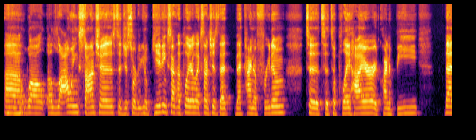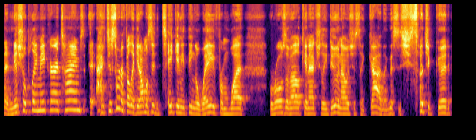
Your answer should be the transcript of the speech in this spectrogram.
uh, mm-hmm. while allowing Sanchez to just sort of you know giving a player like Sanchez that that kind of freedom to to to play higher and kind of be that initial playmaker at times. I just sort of felt like it almost didn't take anything away from what Rose Lavelle can actually do, and I was just like, God, like this is she's such a good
